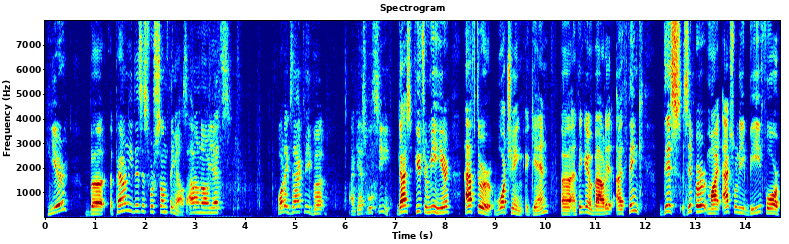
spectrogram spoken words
here. But apparently this is for something else. I don't know yet what exactly, but I guess we'll see. Guys, future me here. After watching again uh, and thinking about it, I think this zipper might actually be for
